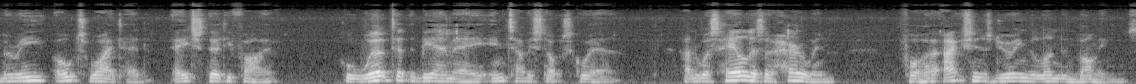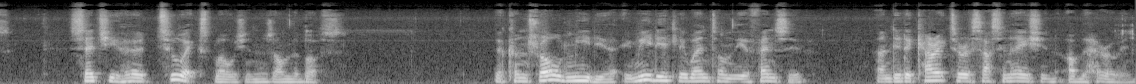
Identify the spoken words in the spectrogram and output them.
Marie Oates Whitehead, aged 35, who worked at the BMA in Tavistock Square and was hailed as a heroine for her actions during the London bombings, said she heard two explosions on the bus. The controlled media immediately went on the offensive and did a character assassination of the heroine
